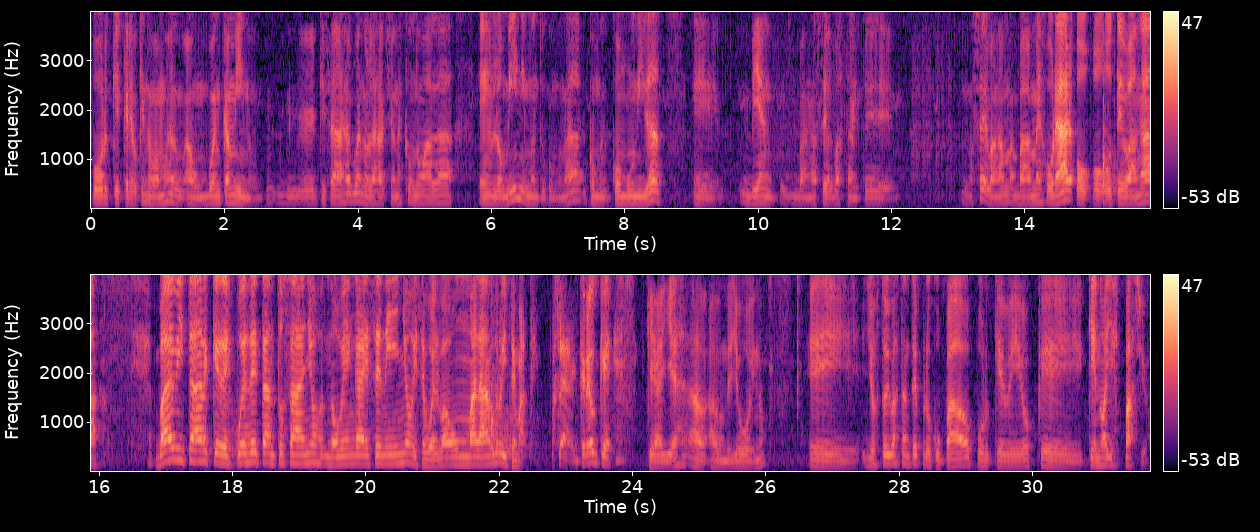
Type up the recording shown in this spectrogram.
porque creo que no vamos a un buen camino. Eh, quizás, bueno, las acciones que uno haga en lo mínimo en tu comunidad, comunidad eh, bien, van a ser bastante, no sé, van a, va a mejorar o, o, te van a... Va a evitar que después de tantos años no venga ese niño y se vuelva un malandro y te mate. O sea, creo que, que ahí es a, donde yo voy, ¿no? Eh, yo estoy bastante preocupado porque veo que, que no hay espacio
